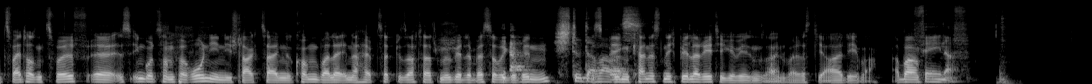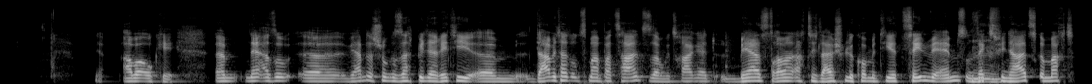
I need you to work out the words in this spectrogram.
2012 äh, ist Ingo Zamperoni in die Schlagzeilen gekommen, weil er in der Halbzeit gesagt hat, möge der Bessere ja, gewinnen. Stimmt, da Deswegen kann es nicht Bellareti gewesen sein, weil das die ARD war. Aber Fair enough. Ja, aber okay. Ähm, ne, also, äh, wir haben das schon gesagt, Bilaretti, ähm, David hat uns mal ein paar Zahlen zusammengetragen. Er hat mehr als 380 Live-Spiele kommentiert, 10 WMs und mhm. 6 Finals gemacht.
